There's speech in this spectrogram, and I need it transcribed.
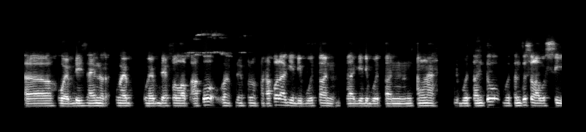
uh, web designer web web develop aku web developer aku lagi di Buton lagi di Buton tengah di Buton tuh Buton tuh Sulawesi.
